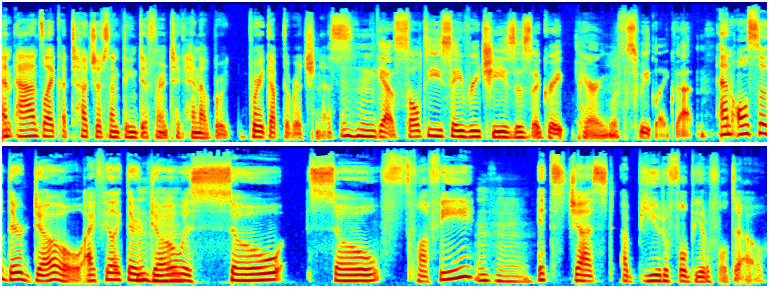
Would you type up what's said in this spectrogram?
and adds like a touch of something different to kind of break, break up the richness. Mhm. Yeah, salty, savory cheese is a great pairing with sweet like that. And also their dough. I feel like their Mhm. dough is so, so fluffy. Mm-hmm. It's just a beautiful, beautiful dough.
